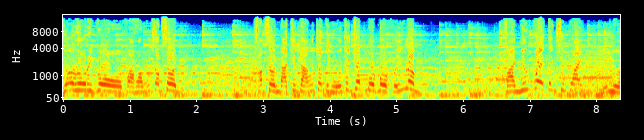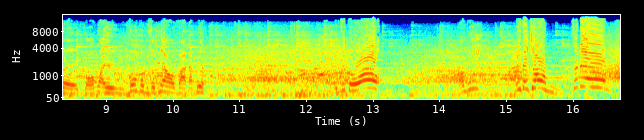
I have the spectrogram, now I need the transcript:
giữa Rodrigo và Hoàng Vũ Samson Samson đã chiến thắng trong tình huống tranh chấp 1-1 với Hữu Lâm. Và những vệ tinh xung quanh, những người có ngoại hình vô cùng giống nhau và đặc biệt. Đinh Viết Tố. Hoàng Vũ Đinh Thanh Trung, dứt điểm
